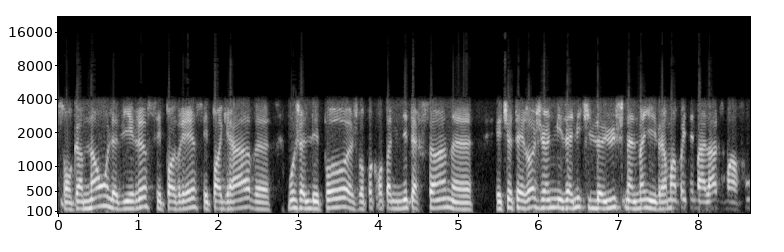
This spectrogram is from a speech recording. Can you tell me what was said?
Ils sont comme non, le virus, c'est pas vrai, c'est pas grave. euh, moi, je l'ai pas. Je vais pas contaminer personne. euh, etc. J'ai un de mes amis qui l'a eu, finalement, il n'a vraiment pas été malade, je m'en fous.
